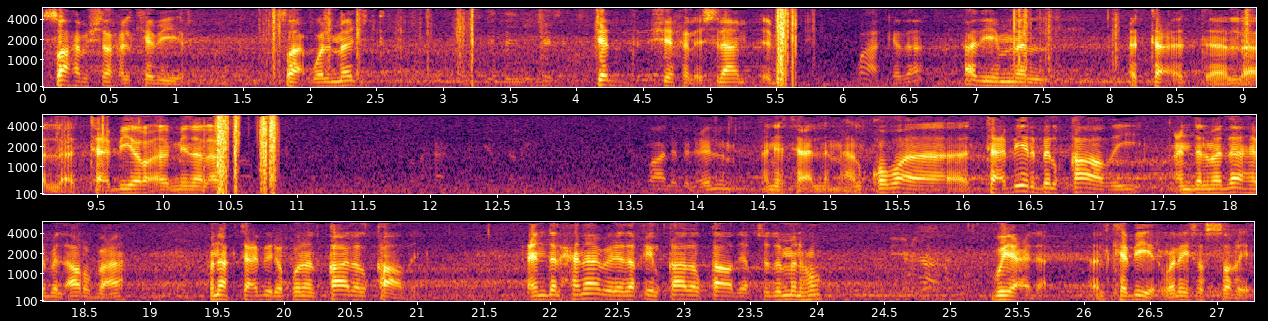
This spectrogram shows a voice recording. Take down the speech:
صاحب الشرح الكبير. والمجد. جد شيخ الإسلام ابن وهكذا. هذه من التعبير من طالب العلم أن يتعلمها. التعبير بالقاضي عند المذاهب الأربعة هناك تعبير يقولون قال القاضي. عند الحنابلة إذا قيل قال القاضي يقصد منه أبو يعلى الكبير وليس الصغير.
